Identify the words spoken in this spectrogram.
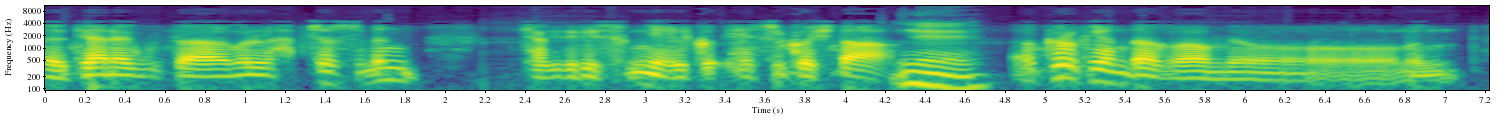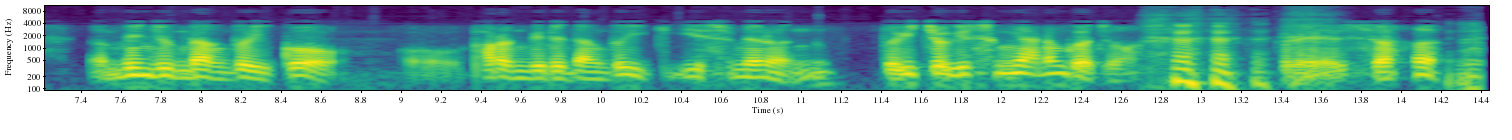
예. 네, 대한애국당을 합쳤으면 자기들이 승리했을 것이다. 예. 어, 그렇게 한다고 하면은 민중당도 있고 어, 바른미래당도 있, 있으면은 또 이쪽이 승리하는 거죠. 그래서 예.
